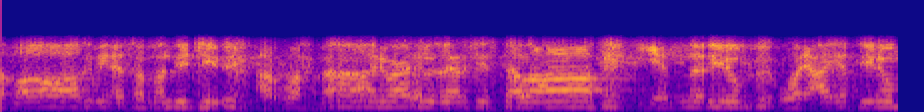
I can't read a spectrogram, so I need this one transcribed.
അള്ളാഹുവിനെ സംബന്ധിച്ച് എന്നതിലും ഒരായത്തിനും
